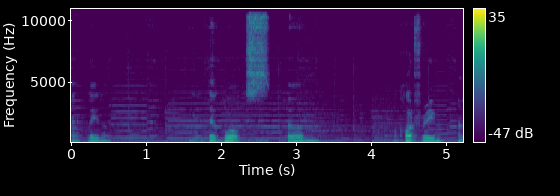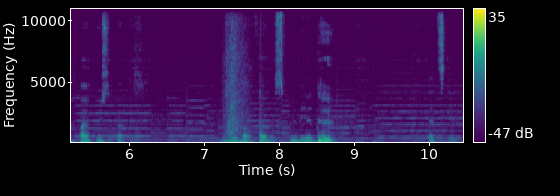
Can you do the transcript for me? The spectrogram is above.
and Claydol. Yeah, deck box, um, card frame, and 5 booster packs. So without further scooby ado, let's get it.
